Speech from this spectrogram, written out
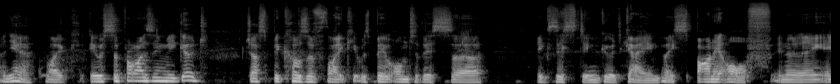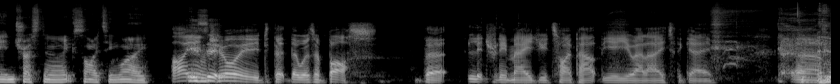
and yeah, like it was surprisingly good, just because of like it was built onto this uh, existing good game. They spun it off in an interesting and exciting way. I Is it- enjoyed that there was a boss that literally made you type out the EULA to the game. Um,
